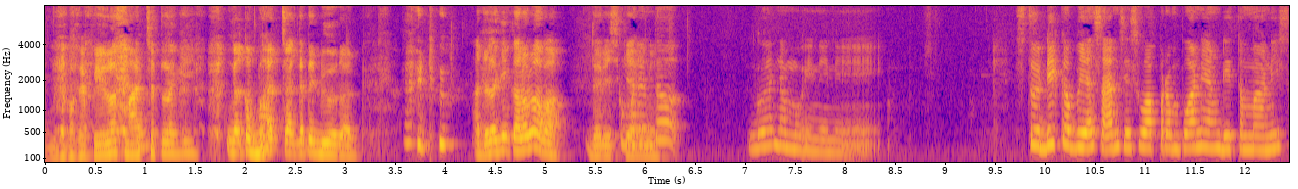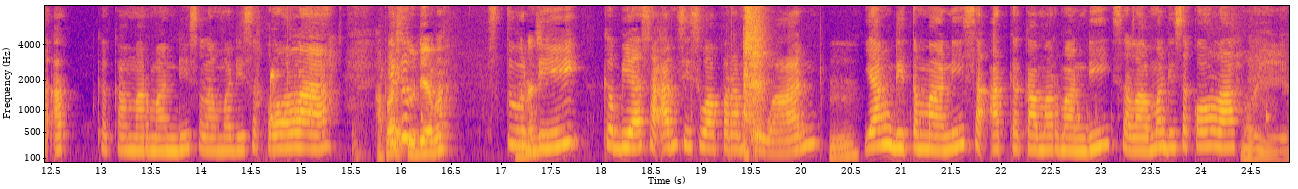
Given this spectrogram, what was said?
Udah pakai pilot macet lagi. nggak kebaca ketiduran Aduh. Ada lagi kalau lu apa? Dari sekian kemarin ini tuh gue nemu ini nih. Studi kebiasaan siswa perempuan yang ditemani saat ke kamar mandi selama di sekolah. Apa studi apa? Studi kebiasaan siswa perempuan Hmm. yang ditemani saat ke kamar mandi selama di sekolah. Oh iya.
